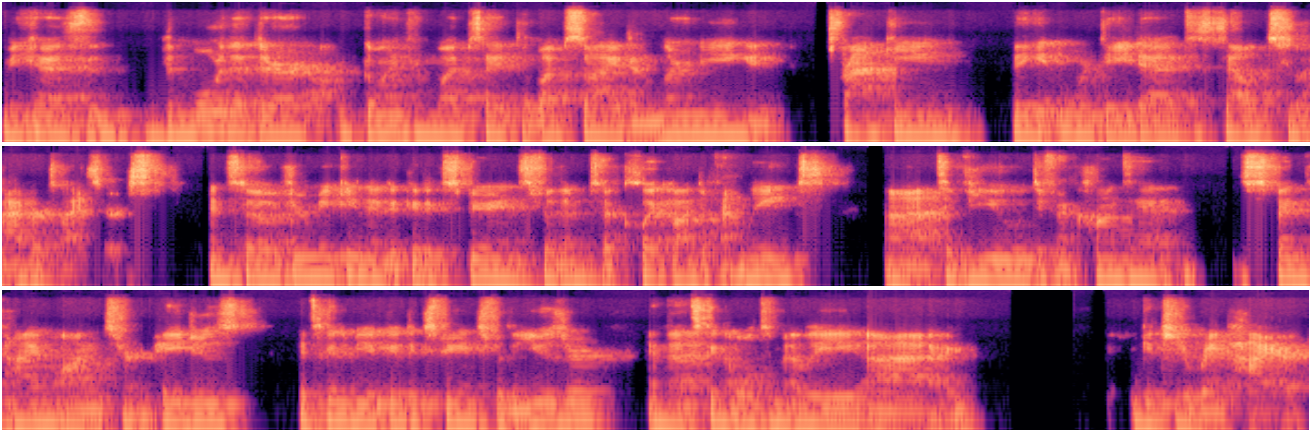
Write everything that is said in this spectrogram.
because the more that they're going from website to website and learning and tracking, they get more data to sell to advertisers. And so, if you're making it a good experience for them to click on different links, uh, to view different content, spend time on certain pages, it's going to be a good experience for the user. And that's going to ultimately uh, get you to rank higher.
